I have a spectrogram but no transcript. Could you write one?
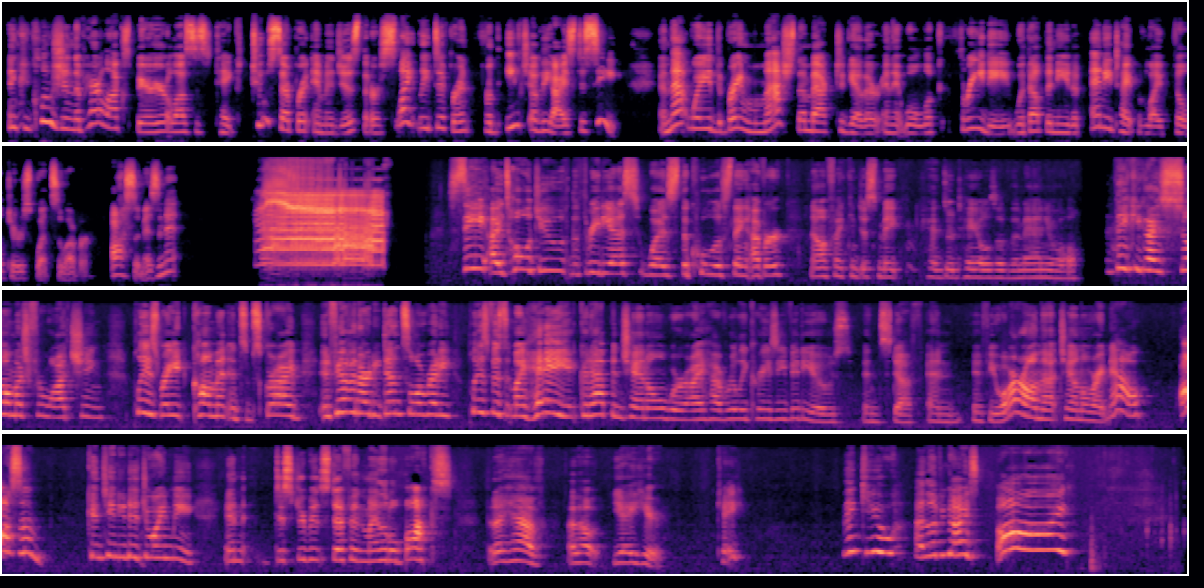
In conclusion, the parallax barrier allows us to take two separate images that are slightly different for each of the eyes to see. And that way the brain will mash them back together and it will look 3D without the need of any type of light filters whatsoever. Awesome, isn't it? See, I told you the 3DS was the coolest thing ever. Now if I can just make heads or tails of the manual. Thank you guys so much for watching. Please rate, comment, and subscribe. And if you haven't already done so already, please visit my Hey It Could Happen channel where I have really crazy videos and stuff. And if you are on that channel right now, awesome! Continue to join me and distribute stuff in my little box that I have about yay here. Okay? Thank you! I love you guys. Bye!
